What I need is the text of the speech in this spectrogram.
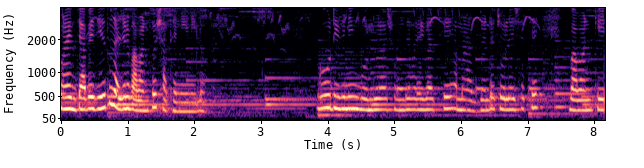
মানে যাবে যেহেতু, তাই জন্য বাবানকেও সাথে নিয়ে নিল। গুড ইভিনিং বন্ধুরা, সন্ধে হয়ে গেছে, আমার হাজব্যান্ডও চলে এসেছে। বাবানকে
